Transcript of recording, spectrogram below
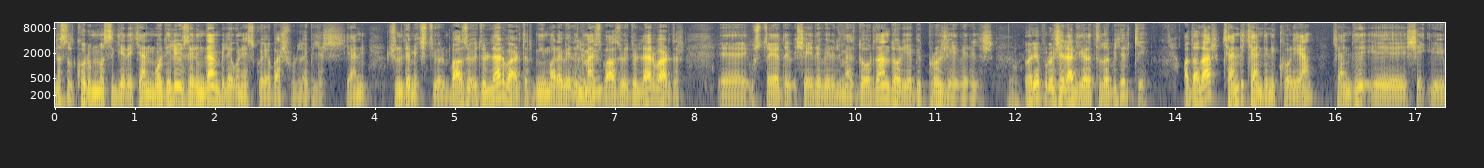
nasıl korunması gereken modeli üzerinden bile UNESCO'ya başvurulabilir. Yani şunu demek istiyorum. Bazı ödüller vardır. Mimara verilmez. Bazı ödüller vardır. E, ustaya da şeye de verilmez. Doğrudan doğruya bir projeye verilir. Öyle projeler yaratılabilir ki adalar kendi kendini koruyan, kendi e, şey e,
